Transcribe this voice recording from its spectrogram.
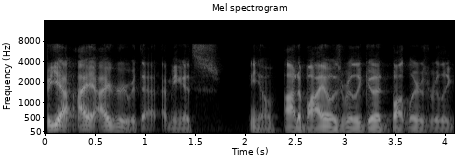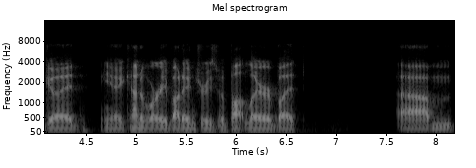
but yeah, I, I agree with that. I mean, it's you know, Adebayo is really good. Butler is really good. You know, you kind of worry about injuries with Butler, but um,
